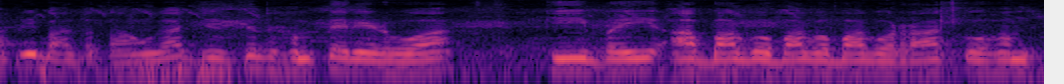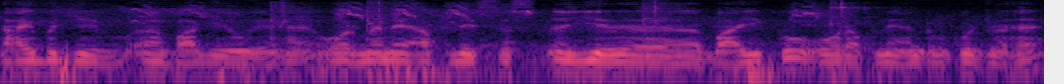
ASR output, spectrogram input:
अपनी बात बताऊँगा जिस दिन हम पे रेड हुआ कि भाई आप भागो बागो भागो रात को हम ढाई बजे भागे हुए हैं। और मैंने अपने ये भाई को और अपने अंकल को जो है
